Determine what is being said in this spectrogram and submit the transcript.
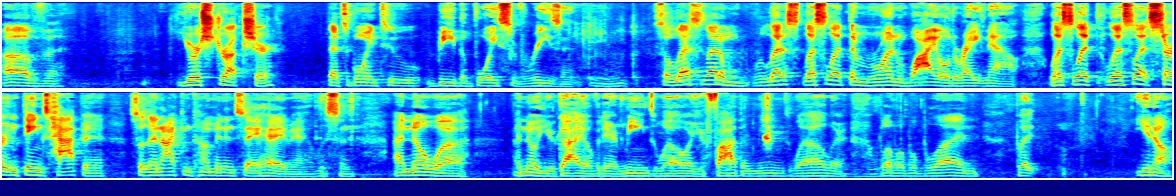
of your structure that's going to be the voice of reason. Mm-hmm. So let's let them let's let's let them run wild right now. Let's let let's let certain things happen so then I can come in and say, "Hey man, listen. I know uh, I know your guy over there means well or your father means well or blah blah blah blah and but you know,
